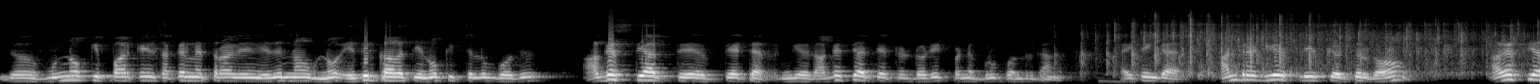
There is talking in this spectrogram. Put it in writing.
இந்த முன்னோக்கி பார்க்கையில் சக்கர நேத்ராலின் எதிர்நா நோ எதிர்காலத்தை நோக்கி செல்லும்போது அகஸ்தியா தே தேட்டர். இங்கே அகஸ்தியா தேட்டர் டொனேட் பண்ண குரூப் வந்திருக்காங்க. ஐ திங்க் ஹண்ட்ரட் இயர்ஸ் லீஸ்க்கு எடுத்திருக்கோம். அகஸ்தியா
